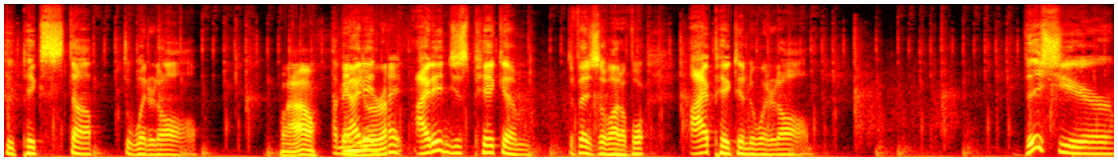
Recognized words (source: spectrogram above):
who picked Stump to win it all. Wow. I mean, And I didn't. right. I didn't just pick him to finish the final four. I picked him to win it all. This year,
